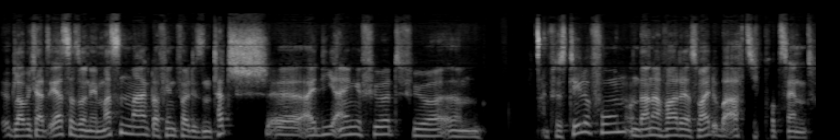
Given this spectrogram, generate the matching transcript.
glaube ich, als erster so in den Massenmarkt auf jeden Fall diesen Touch-ID äh, eingeführt für ähm, fürs Telefon. Und danach war das weit über 80 Prozent,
